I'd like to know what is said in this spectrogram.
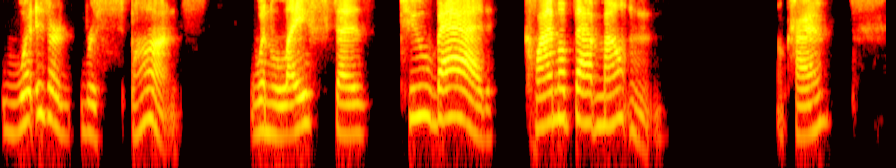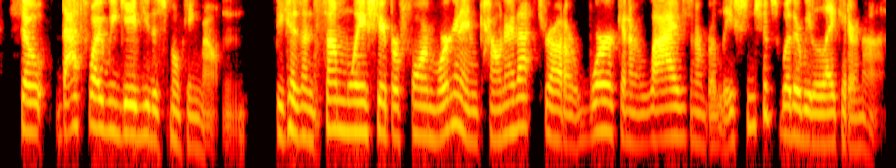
what is our response when life says, too bad, climb up that mountain? Okay. So, that's why we gave you the smoking mountain because, in some way, shape, or form, we're going to encounter that throughout our work and our lives and our relationships, whether we like it or not.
